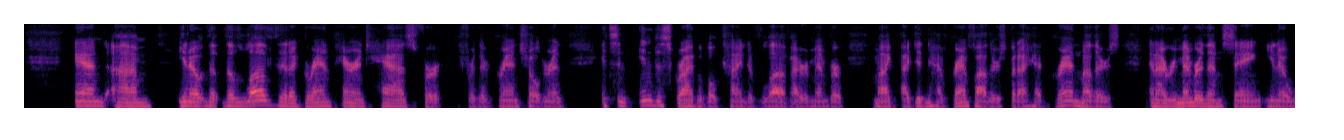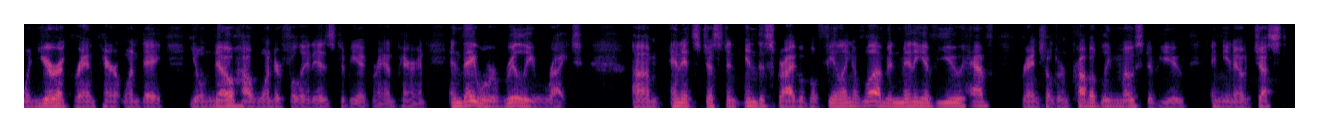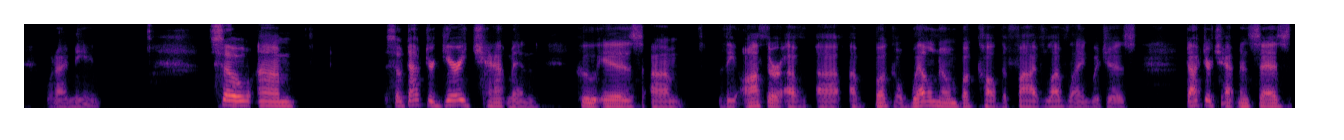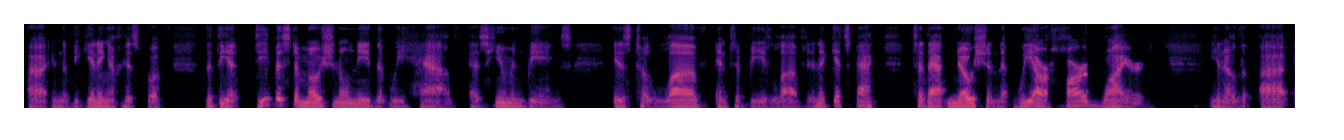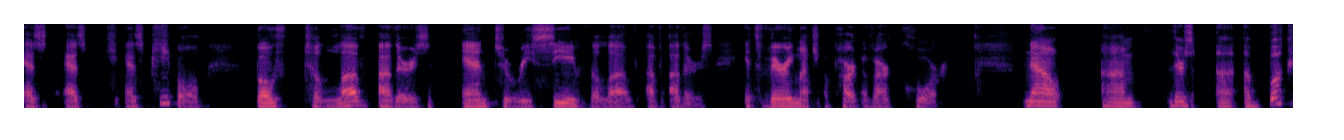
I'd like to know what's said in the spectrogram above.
And, um, you know, the, the love that a grandparent has for, for their grandchildren it's an indescribable kind of love. I remember my I didn't have grandfathers, but I had grandmothers, and I remember them saying, you know, when you're a grandparent one day, you'll know how wonderful it is to be a grandparent, and they were really right. Um, and it's just an indescribable feeling of love. And many of you have grandchildren, probably most of you, and you know just what I mean. So um, so Dr. Gary Chapman, who is um, the author of uh, a book, a well-known book called The Five Love Languages, Dr. Chapman says uh, in the beginning of his book that the uh, deepest emotional need that we have as human beings is to love and to be loved. And it gets back to that notion that we are hardwired, you know, uh, as as as people, both to love others and to receive the love of others. It's very much a part of our core. Now, um, there's a, a book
